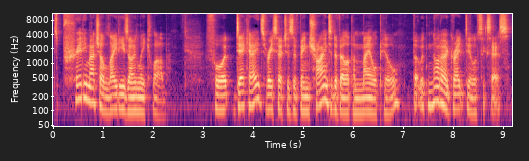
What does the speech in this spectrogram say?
it's pretty much a ladies only club. For decades, researchers have been trying to develop a male pill, but with not a great deal of success.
